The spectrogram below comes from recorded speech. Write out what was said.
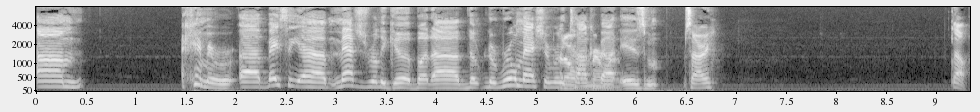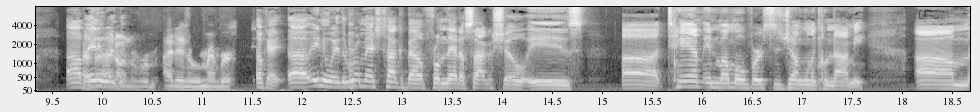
Um, I can't remember. Uh, basically, uh, match is really good, but uh, the the real match to really talk remember. about is sorry. No. Uh, but I, don't. rem- I didn't remember. Okay. Uh, anyway, the real match to talk about from that Osaka show is uh, Tam and Momo versus Jungle and Konami. Um,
